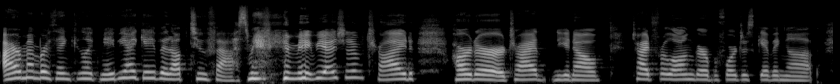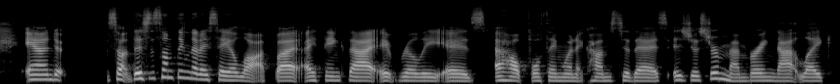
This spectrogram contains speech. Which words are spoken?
I remember thinking, like, maybe I gave it up too fast. Maybe, maybe I should have tried harder or tried, you know, tried for longer before just giving up. And so this is something that I say a lot, but I think that it really is a helpful thing when it comes to this is just remembering that like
